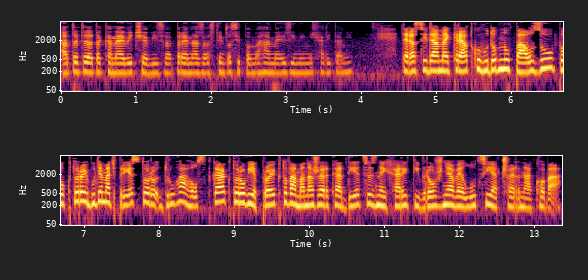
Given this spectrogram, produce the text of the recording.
a to je teda taká najväčšia výzva pre nás a s týmto si pomáhame aj s inými charitami. Teraz si dáme krátku hudobnú pauzu, po ktorej bude mať priestor druhá hostka, ktorou je projektová manažérka dieceznej charity v Rožňave Lucia Černáková.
